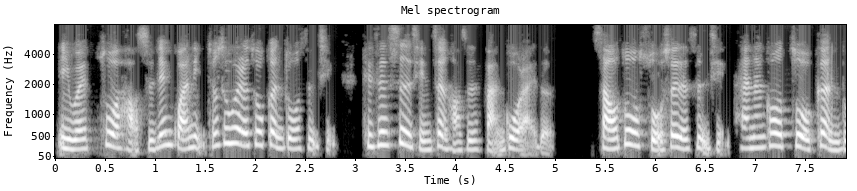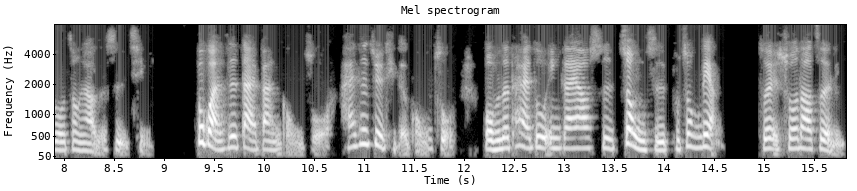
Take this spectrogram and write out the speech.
以为做好时间管理就是为了做更多事情。其实事情正好是反过来的，少做琐碎的事情，才能够做更多重要的事情。不管是代办工作还是具体的工作，我们的态度应该要是重质不重量。所以说到这里。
